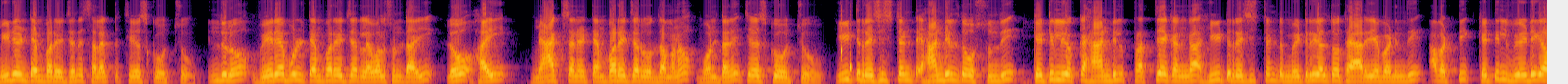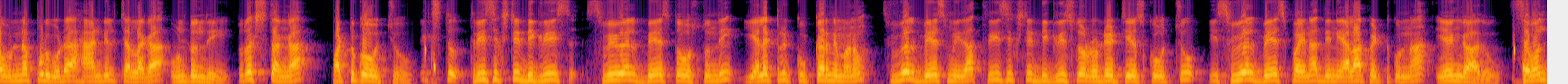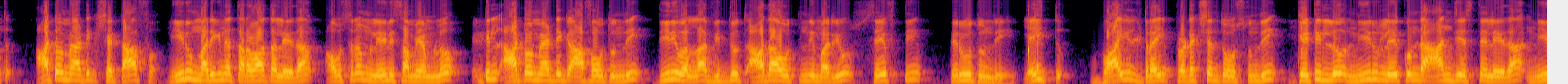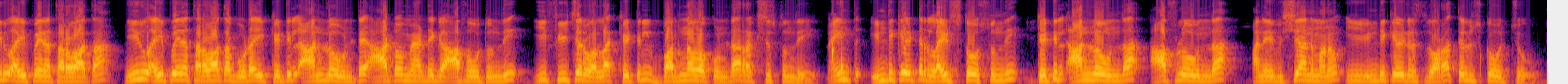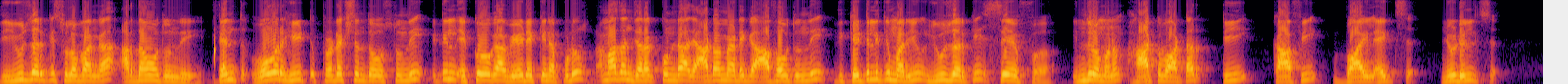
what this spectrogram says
మీడియం టెంపరేచర్ని సెలెక్ట్ చేసుకోవచ్చు. ఇందులో వేరియబుల్ టెంపరేచర్ లెవెల్స్ ఉంటాయి. లో హై మ్యాక్స్ అనే టెంపరేచర్ వద్ద మనం వంటని చేసుకోవచ్చు. హీట్ రెసిస్టెంట్ హ్యాండిల్తో వస్తుంది. కెటిల్ యొక్క హ్యాండిల్ ప్రత్యేకంగా హీట్ రెసిస్టెంట్ మెటీరియల్తో తయారు చేయబడింది. కాబట్టి కెటిల్ వేడిగా ఉన్నప్పుడు కూడా హ్యాండిల్ చల్లగా ఉంటుంది. సురక్షితంగా పట్టుకోవచ్చు. Sixth three sixty degrees swivel బేస్తో వస్తుంది. ఎలక్ట్రిక్ కుక్కర్ని మనం స్వివెల్ బేస్ మీద త్రీ సిక్స్టీ డిగ్రీస్లో రొటేట్ చేసుకోవచ్చు. ఈ స్వివెల్ బేస్ పైన దీన్ని ఎలా పెట్టుకున్నా ఏం కాదు. సెవెంత్ ఆటోమేటిక్ షట్ ఆఫ్ నీరు మరిగిన తర్వాత లేదా అవసరం లేని సమయంలో కెటిల్ ఆటోమేటిక్ ఆఫ్ అవుతుంది. దీనివల్ల విద్యుత్ ఆదా అవుతుంది మరియు సేఫ్టీ పెరుగుతుంది. ఎయిత్ బాయిల్ డ్రై ప్రొటెక్షన్తో వస్తుంది. కెటిల్లో నీరు లేకుండా ఆన్ చేస్తే లేదా నీరు అయిపోయిన తర్వాత నీరు అయిపోయిన తర్వాత కూడా ఈ కెటిల్ ఆన్లో ఉంటే ఆటోమేటిక్గా ఆఫ్ అవుతుంది. ఈ ఫీచర్ వల్ల కెటిల్ బర్న్ అవ్వకుండా రక్షిస్తుంది. నైన్త్ ఇండికేటర్ లైట్స్తో వస్తుంది. కెటిల్ ఆన్లో ఉందా? ఆఫ్లో ఉందా? అనే విషయాన్ని మనం ఈ ఇండికేటర్స్ ద్వారా తెలుసుకోవచ్చు. ఇది యూజర్కి సులభంగా అర్థమవుతుంది. టెన్త్ ఓవర్ హీట్ ప్రొటెక్షన్తో వస్తుంది. కెటిల్ ఎక్కువగా వేడెక్కినప్పుడు ప్రమాదం జరగకుండా అది ఆటోమేటిక్గా ఆఫ్ అవుతుంది. ఇది కెటిల్కి మరియు యూజర్కి సేఫ్. ఇందులో మనం hot water tea coffee boil eggs noodles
